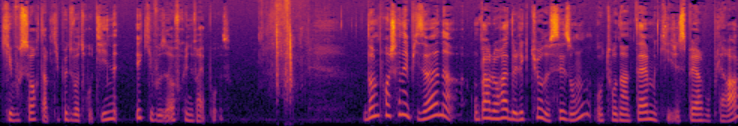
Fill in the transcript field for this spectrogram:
qui vous sorte un petit peu de votre routine et qui vous offre une vraie pause. Dans le prochain épisode, on parlera de lecture de saison autour d'un thème qui j'espère vous plaira,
